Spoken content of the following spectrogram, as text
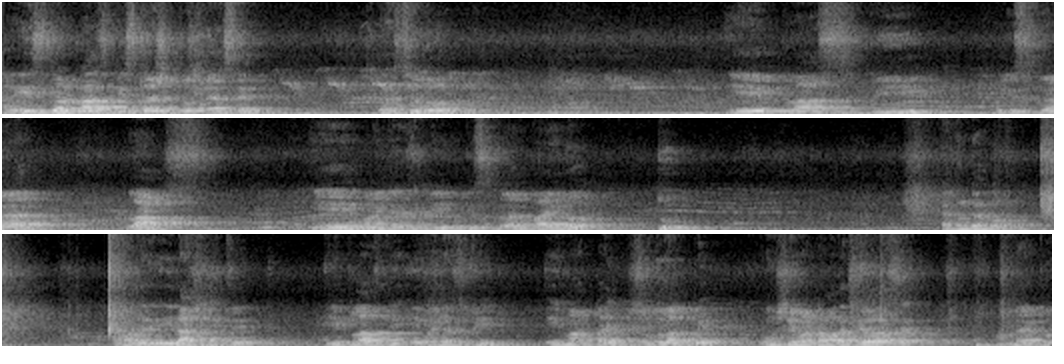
আর A square plus B square সূত্র মনে আছে ছিল A plus B whole square plus A minus B whole square by হলো টু। এখন দেখো, আমাদের এই রাশিটিতে A plus B, A minus B, এই মানটাই শুধু লাগবে এবং সেই মানটা আমাদের দেওয়া আছে। আমরা একটু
